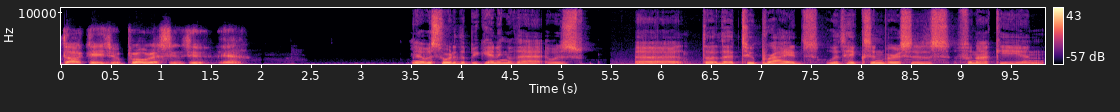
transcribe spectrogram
dark age of pro wrestling too. Yeah. Yeah, it was sort of the beginning of that. It was uh, the the two prides with Hickson versus Funaki and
